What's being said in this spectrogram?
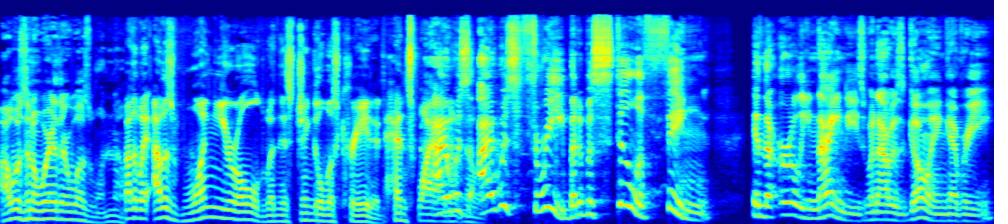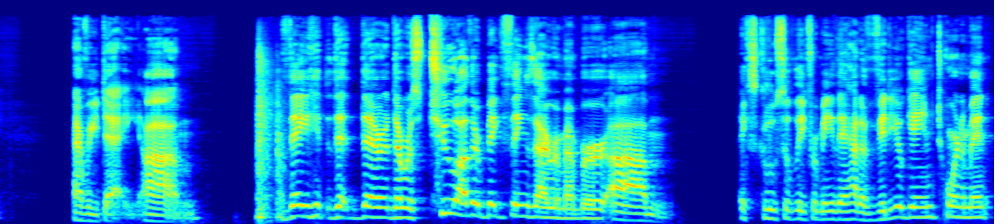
I wasn't aware there was one. No. By the way, I was one year old when this jingle was created, hence why I, I don't was know it. I was three, but it was still a thing in the early '90s when I was going every every day. Um, they th- there there was two other big things I remember um, exclusively for me. They had a video game tournament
